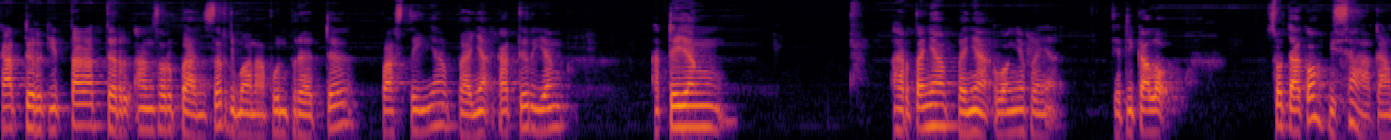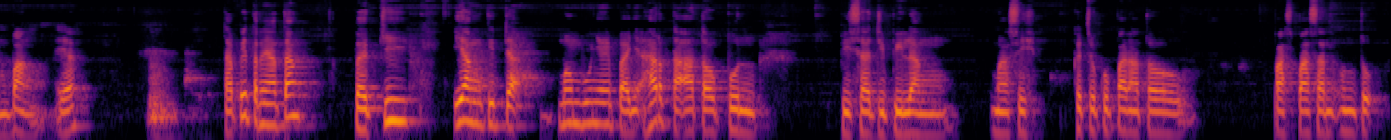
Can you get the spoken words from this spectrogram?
Kader kita, kader ansor banser di mana pun berada, pastinya banyak kader yang ada yang hartanya banyak, uangnya banyak. Jadi kalau sodako bisa gampang ya tapi ternyata bagi yang tidak mempunyai banyak harta ataupun bisa dibilang masih kecukupan atau pas-pasan untuk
